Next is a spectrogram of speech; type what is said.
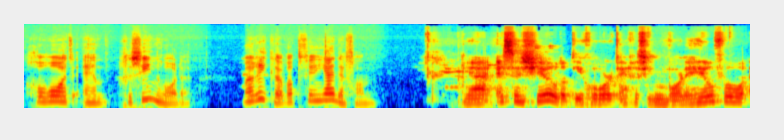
gehoord en gezien worden? Marike, wat vind jij daarvan? Ja, essentieel dat die gehoord en gezien worden. Heel veel,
